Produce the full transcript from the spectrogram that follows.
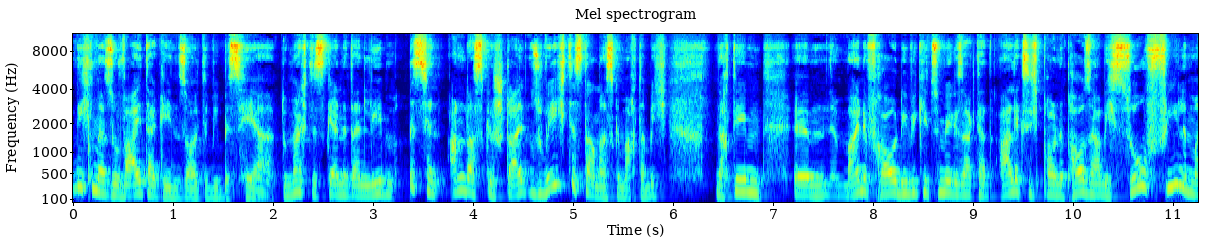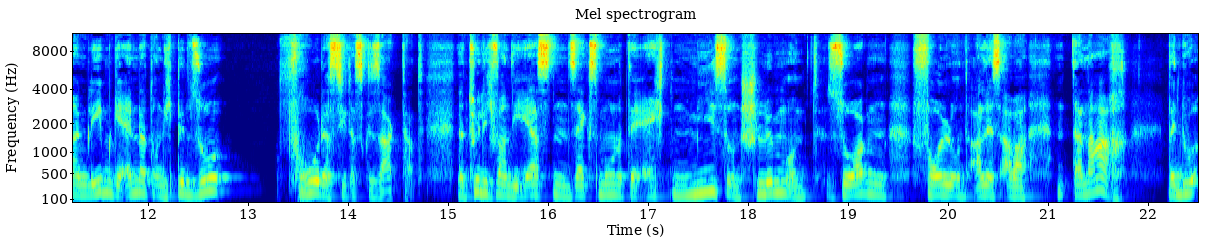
nicht mehr so weitergehen sollte wie bisher. Du möchtest gerne dein Leben ein bisschen anders gestalten, so wie ich das damals gemacht habe. Ich, nachdem ähm, meine Frau, die Vicky, zu mir gesagt hat, Alex, ich brauche eine Pause, habe ich so viel in meinem Leben geändert und ich bin so froh, dass sie das gesagt hat. Natürlich waren die ersten sechs Monate echt mies und schlimm und sorgenvoll und alles, aber danach, wenn du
